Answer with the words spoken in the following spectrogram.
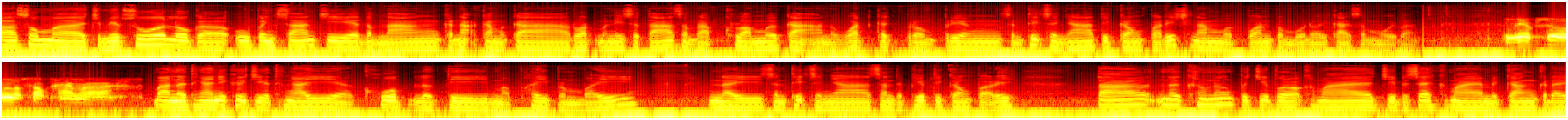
បាទសូមជំរាបសួរលោកអ៊ូពេញសានជាតំណាងគណៈកម្មការរដ្ឋមនីសតាសម្រាប់ឃ្លាំមើលការអនុវត្តកិច្ចព្រមព្រៀងសន្ធិសញ្ញាទីក្រុងប៉ារីសឆ្នាំ1991បាទជំរាបសួរលោកសុកខេមរាបាទនៅថ្ងៃនេះគឺជាថ្ងៃខួបលើកទី28នៃសន្ធិសញ្ញាសន្តិភាពទីក្រុងប៉ារីស តើនៅក្នុងនឹងប្រជាពលរដ្ឋខ្មែរជាពិសេសខ្មែរអមេរិកក្តី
